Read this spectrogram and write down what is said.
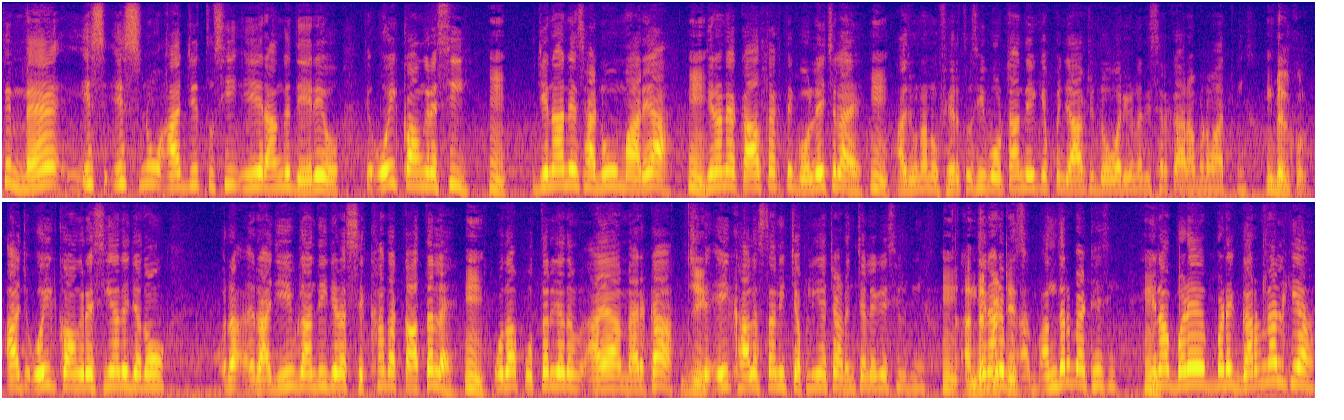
ਤੇ ਮੈਂ ਇਸ ਇਸ ਨੂੰ ਅੱਜ ਤੁਸੀਂ ਇਹ ਰੰਗ ਦੇ ਰਹੇ ਹੋ ਤੇ ਉਹੀ ਕਾਂਗਰਸੀ ਹੂੰ। ਜਿਨ੍ਹਾਂ ਨੇ ਸਾਨੂੰ ਮਾਰਿਆ। ਜਿਨ੍ਹਾਂ ਨੇ ਅਕਾਲ ਤਖਤ ਤੇ ਗੋਲੇ ਚਲਾਏ। ਅੱਜ ਉਹਨਾਂ ਨੂੰ ਫਿਰ ਤੁਸੀਂ ਵੋਟਾਂ ਦੇ ਕੇ ਪੰਜਾਬ 'ਚ ਦੋ ਵਾਰੀ ਉਹਨਾਂ ਦੀ ਸਰਕਾਰਾਂ ਬਣਵਾਤੀਆਂ। ਬਿਲਕੁਲ। ਅੱਜ ਉਹੀ ਕਾਂਗਰਸੀਆਂ ਦੇ ਜਦੋਂ ਰਾਜੀਵ ਗਾਂਧੀ ਜਿਹੜਾ ਸਿੱਖਾਂ ਦਾ ਕਾਤਲ ਹੈ। ਉਹਦਾ ਪੁੱਤਰ ਜਦੋਂ ਆਇਆ ਅਮਰੀਕਾ। ਤੇ ਇਹ ਖਾਲਿਸਤਾਨੀ ਚਪਲੀਆਂ ਝਾੜਨ ਚਲੇ ਗਏ ਸੀ ਉਹਦੀਆਂ। ਅੰਦਰ ਬੈਠੇ ਸੀ। ਅੰਦਰ ਬੈਠੇ ਸੀ। ਇਹਨਾਂ ਬੜੇ ਬੜੇ ਗਰਵ ਨਾਲ ਕਿਹਾ।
